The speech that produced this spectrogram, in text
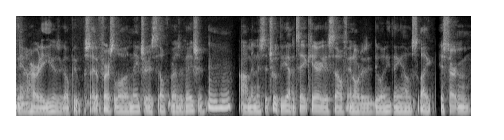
you know, I heard it years ago. People say the first law of nature is self preservation. Mm-hmm. Um, and it's the truth. You got to take care of yourself in order to do anything else. Like, there's certain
